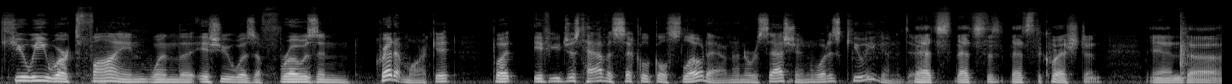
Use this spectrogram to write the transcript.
QE worked fine when the issue was a frozen credit market, but if you just have a cyclical slowdown and a recession, what is QE going to do? That's that's the that's the question, and uh,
